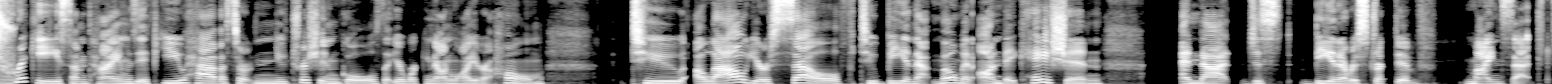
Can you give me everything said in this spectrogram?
tricky sometimes if you have a certain nutrition goals that you're working on while you're at home to allow yourself to be in that moment on vacation and not just be in a restrictive mindset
